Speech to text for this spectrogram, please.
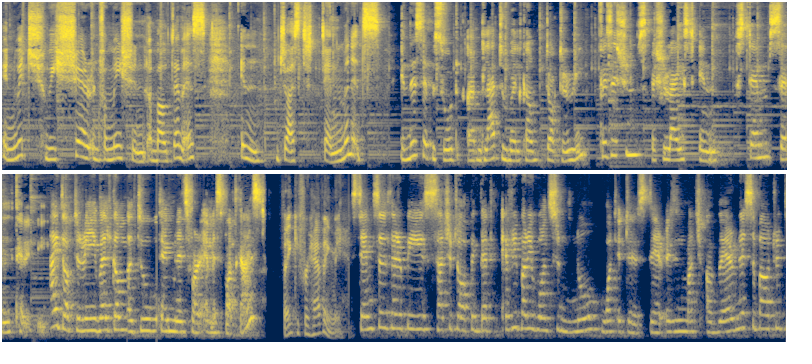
in which we share information about MS in just 10 minutes. In this episode, I'm glad to welcome Dr. Ree, physician specialized in stem cell therapy. Hi, Dr. Ree. Welcome uh, to 10 Minutes for MS podcast. Thank you for having me. Stem cell therapy is such a topic that everybody wants to know what it is. There isn't much awareness about it.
